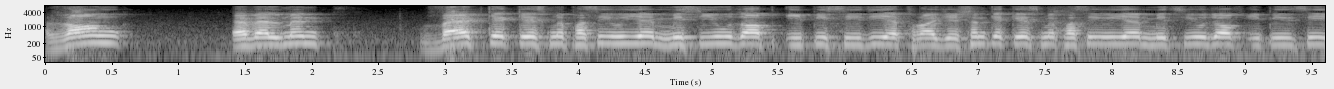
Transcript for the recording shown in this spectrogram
रॉन्ग अवेलमेंट वैट के केस में फंसी हुई है मिस यूज़ ऑफ़ ईपीसीजी एथोराइजेशन के केस में फंसी हुई है मिस यूज़ ऑफ़ ईपीसी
